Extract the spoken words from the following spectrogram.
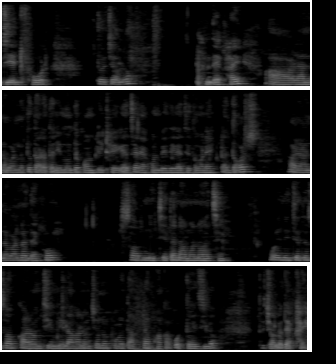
জেড ফোর তো চলো দেখাই। আর রান্নাবান্না তো তাড়াতাড়ির মধ্যে কমপ্লিট হয়ে গেছে আর এখন বেজে গেছে তোমার একটা দশ। আর রান্নাবান্না দেখো, সব নিচেতে নামানো আছে। ওই নিচেতে সব কারণ, চিমনি লাগানোর জন্য পুরো তাকটা ফাঁকা করতে হয়েছিল। তো চলো দেখাই।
